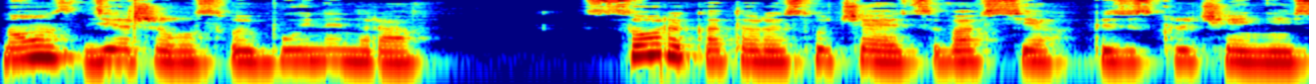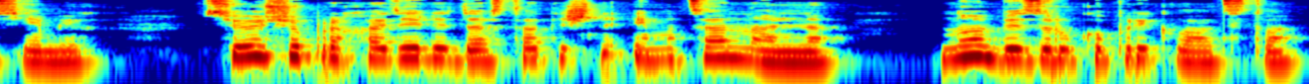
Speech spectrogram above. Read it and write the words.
но он сдерживал свой буйный нрав. Ссоры, которые случаются во всех, без исключения семьях, все еще проходили достаточно эмоционально, но без рукоприкладства.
